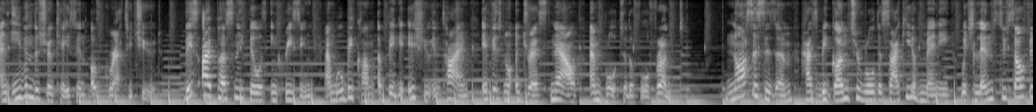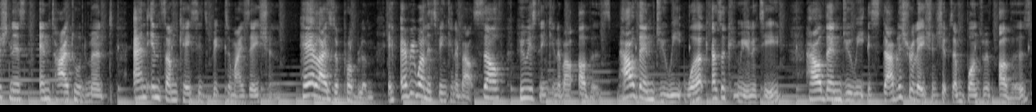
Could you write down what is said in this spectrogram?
and even the showcasing of gratitude. This I personally feel is increasing and will become a bigger issue in time if it's not addressed now and brought to the forefront. Narcissism has begun to rule the psyche of many, which lends to selfishness, entitlement, and in some cases, victimization. Here lies the problem. If everyone is thinking about self, who is thinking about others? How then do we work as a community? How then do we establish relationships and bonds with others?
